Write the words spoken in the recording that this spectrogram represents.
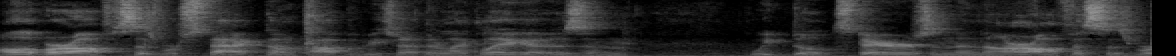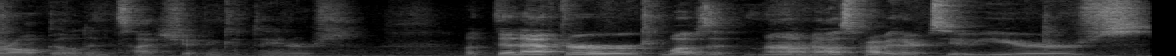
all of our offices were stacked on top of each other like Legos, and we'd build stairs, and then our offices were all built inside shipping containers. But then after what was it? I don't know. I was probably there two years,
